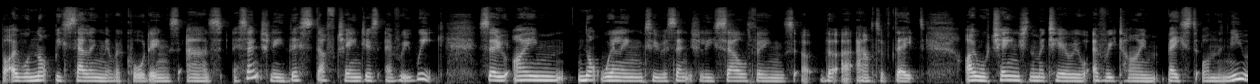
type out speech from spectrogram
but I will not be selling the recordings as essentially this stuff changes every week. So I'm not willing to essentially sell things uh, that are out of date. I will change the material every time based on the new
